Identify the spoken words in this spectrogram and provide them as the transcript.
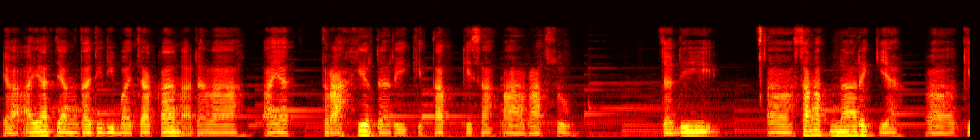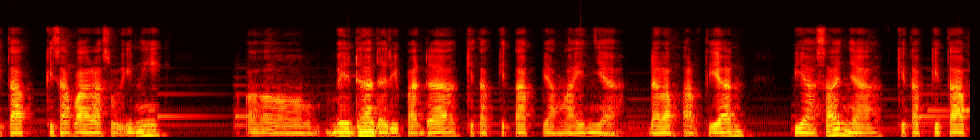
Ya, ayat yang tadi dibacakan adalah ayat terakhir dari kitab Kisah Para Rasul. Jadi uh, sangat menarik ya uh, kitab kisah para rasul ini uh, beda daripada kitab-kitab yang lainnya. Dalam artian biasanya kitab-kitab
